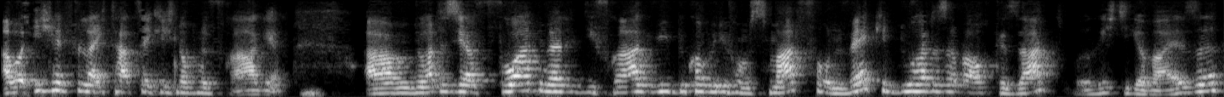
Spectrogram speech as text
aber ich hätte vielleicht tatsächlich noch eine Frage. Ähm, du hattest ja vorher die Frage, wie bekommen wir die vom Smartphone weg? Du hattest aber auch gesagt, richtigerweise,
